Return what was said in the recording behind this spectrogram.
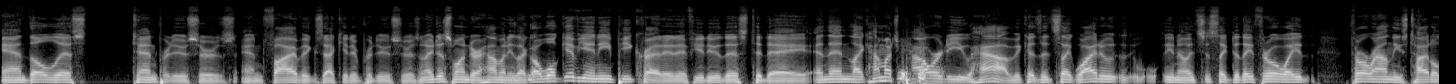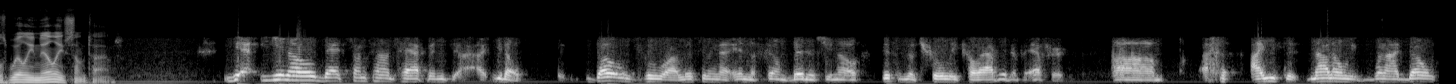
and they'll list 10 producers and five executive producers. And I just wonder how many, like, oh, we'll give you an EP credit if you do this today. And then, like, how much power do you have? Because it's like, why do, you know, it's just like, do they throw away, throw around these titles willy nilly sometimes? Yeah, you know, that sometimes happens. Uh, you know, those who are listening are in the film business, you know, this is a truly collaborative effort. Um, I used to not only when I don't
